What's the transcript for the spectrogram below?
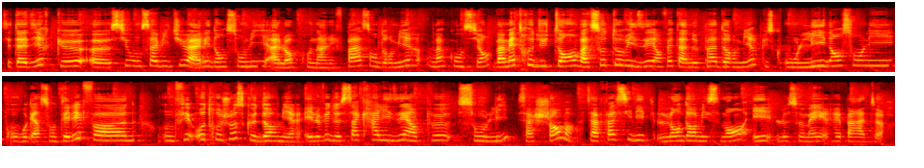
C'est-à-dire que euh, si on s'habitue à aller dans son lit alors qu'on n'arrive pas à s'endormir, l'inconscient va mettre du temps, va s'autoriser en fait à ne pas dormir puisqu'on lit dans son lit, on regarde son téléphone, on fait autre chose que dormir. Et le fait de sacraliser un peu son lit, sa chambre, ça facilite l'endormissement et le sommeil réparateur.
